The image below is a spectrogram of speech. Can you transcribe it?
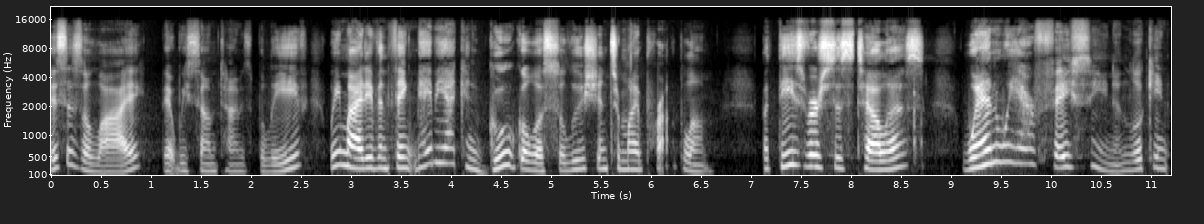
This is a lie that we sometimes believe. We might even think maybe I can Google a solution to my problem. But these verses tell us when we are facing and looking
